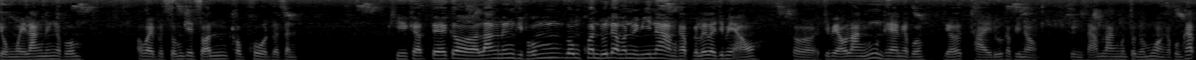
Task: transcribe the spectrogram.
จงไว้ลังหนึงครับผม เอาไว้ผสมเกสรข้าวโพดแบบนั้นโอเคครับ แต่ก็ลังหนึงที่ผมลมควันดูแล้วมันไม่มีน้ำครับ ก็เลยว่าจะไม่เอา ก็จะไปเอาลังนู่นแทนครับผม เดี๋ยวถ่ายดูครับพี่น้อง ถึงสามลังบนต้นมะม่วงครับผมครับ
